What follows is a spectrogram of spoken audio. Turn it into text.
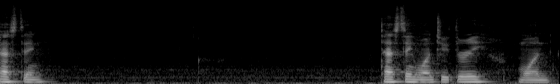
Testing. Testing one, two, three. One,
